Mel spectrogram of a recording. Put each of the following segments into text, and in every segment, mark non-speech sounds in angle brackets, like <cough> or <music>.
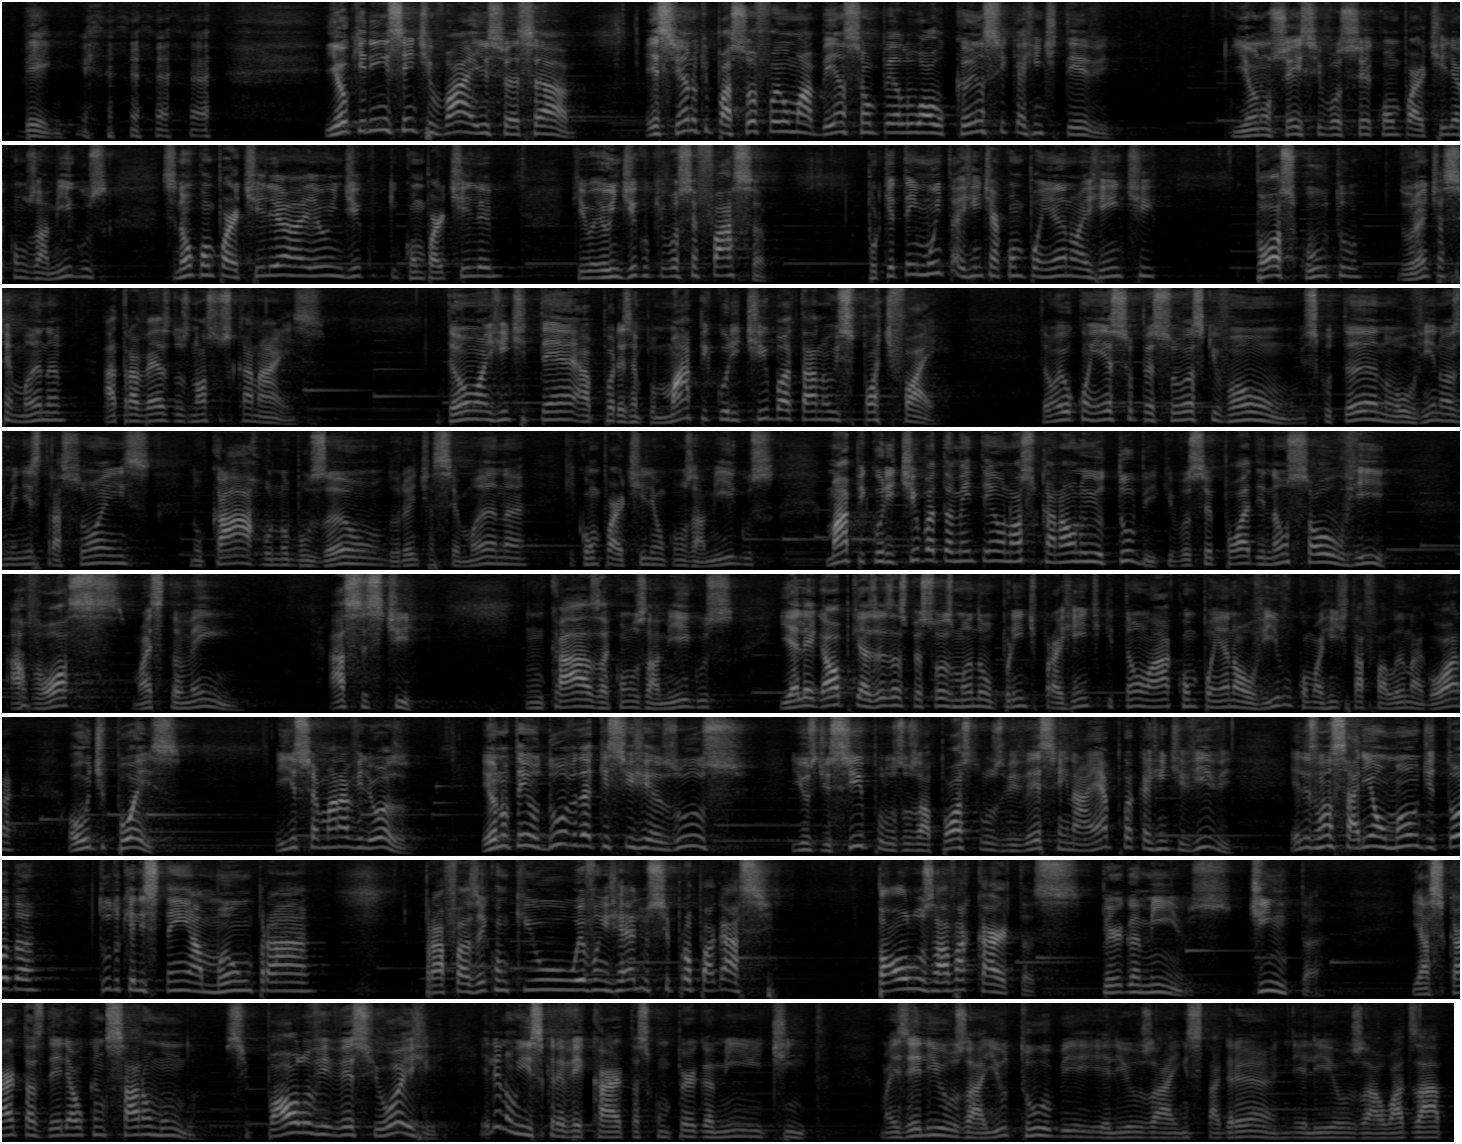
bem. <laughs> e eu queria incentivar isso. Essa, esse ano que passou foi uma bênção pelo alcance que a gente teve. E eu não sei se você compartilha com os amigos. Se não compartilha, eu indico que compartilhe, que eu indico que você faça. Porque tem muita gente acompanhando a gente pós-culto, durante a semana, através dos nossos canais. Então a gente tem, ah, por exemplo, Map Curitiba está no Spotify. Então eu conheço pessoas que vão escutando, ouvindo as ministrações no carro, no busão, durante a semana, que compartilham com os amigos. Map Curitiba também tem o nosso canal no YouTube, que você pode não só ouvir a voz, mas também assistir em casa com os amigos. E é legal porque às vezes as pessoas mandam print para a gente que estão lá acompanhando ao vivo, como a gente está falando agora ou depois. E isso é maravilhoso. Eu não tenho dúvida que se Jesus e os discípulos, os apóstolos vivessem na época que a gente vive, eles lançariam mão de toda tudo que eles têm à mão para para fazer com que o evangelho se propagasse. Paulo usava cartas, pergaminhos, tinta, e as cartas dele alcançaram o mundo. Se Paulo vivesse hoje, ele não ia escrever cartas com pergaminho e tinta. Mas ele ia usar YouTube, ele ia usar Instagram, ele ia usar WhatsApp,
